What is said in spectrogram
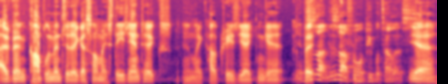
I've been complimented, I guess, on my stage antics and like how crazy I can get. Yeah, this, But is all, this is all from what people tell us. yeah,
